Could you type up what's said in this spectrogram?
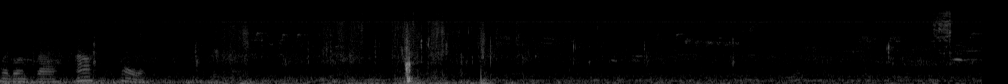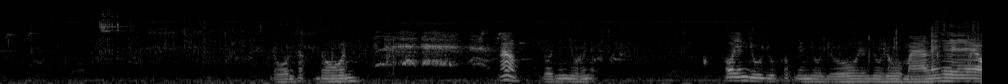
ว่าโดนปลาอ้าวใช่เหรอโดนครับโดนอ้าวโดนยังอยู่ไหมเนี่ยอ๋อยังอยู่อยู่ครับยังอยู่อยู่ยังอยู่อยู่มาแล้ว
